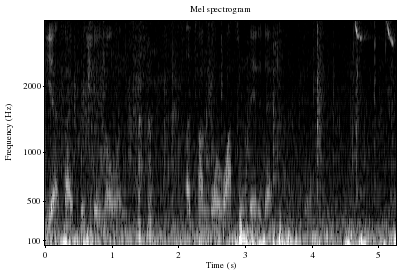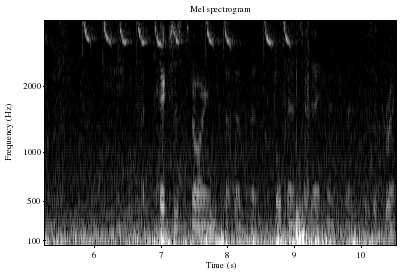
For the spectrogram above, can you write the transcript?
yes, I appreciate Nolan a ton more watching him day to day. Hicks is throwing uh, bullpen today. Is it correct?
